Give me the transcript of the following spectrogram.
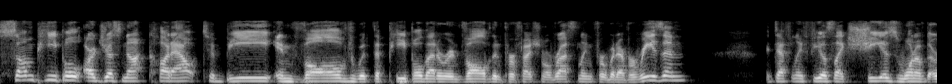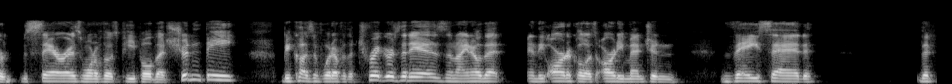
some people are just not cut out to be involved with the people that are involved in professional wrestling for whatever reason. It definitely feels like she is one of the, or Sarah is one of those people that shouldn't be because of whatever the triggers it is. And I know that in the article, as already mentioned, they said that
